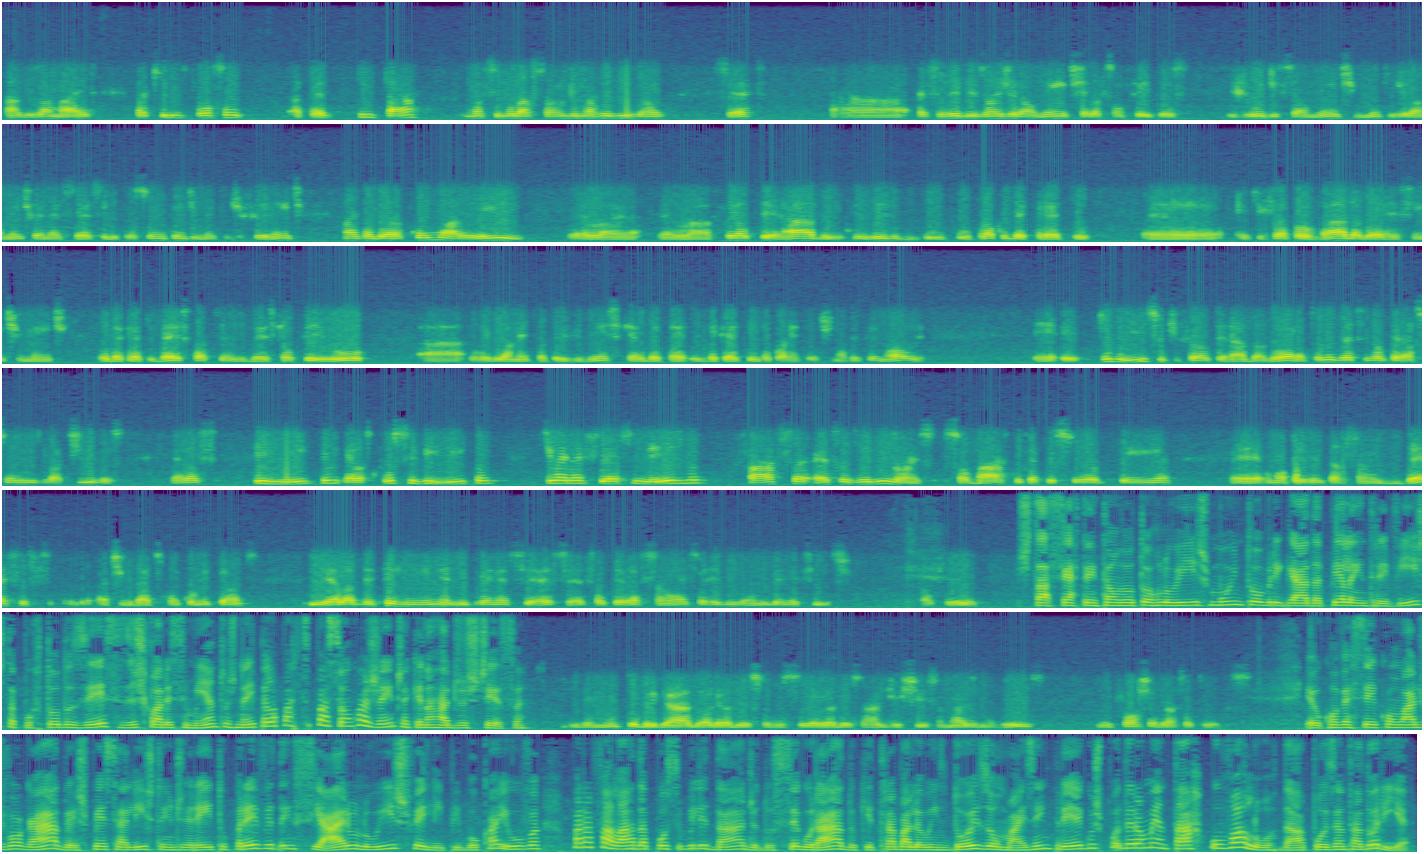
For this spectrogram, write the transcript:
pagos, a mais, para que eles possam até tentar uma simulação de uma revisão, certo? Ah, essas revisões geralmente elas são feitas judicialmente, muito geralmente o INSS ele possui um entendimento diferente, mas agora como a lei ela, ela foi alterada, inclusive o, o próprio decreto é, que foi aprovado agora recentemente, o decreto 10.410, que alterou o regulamento da Previdência, que era o decreto, o decreto 3048 de 99, é, é, tudo isso que foi alterado agora, todas essas alterações legislativas, elas permitem, elas possibilitam que o INSS mesmo faça essas revisões. Só basta que a pessoa tenha é, uma apresentação dessas atividades concomitantes e ela determine ali para o INSS essa alteração, essa revisão do benefício. Ok? Está certo, então, doutor Luiz. Muito obrigada pela entrevista, por todos esses esclarecimentos né, e pela participação com a gente aqui na Rádio Justiça. Muito obrigado, eu agradeço a você, agradeço a Rádio Justiça mais uma vez. Um forte abraço a todos. Eu conversei com o advogado, especialista em direito previdenciário Luiz Felipe Bocaiúva, para falar da possibilidade do segurado que trabalhou em dois ou mais empregos poder aumentar o valor da aposentadoria.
